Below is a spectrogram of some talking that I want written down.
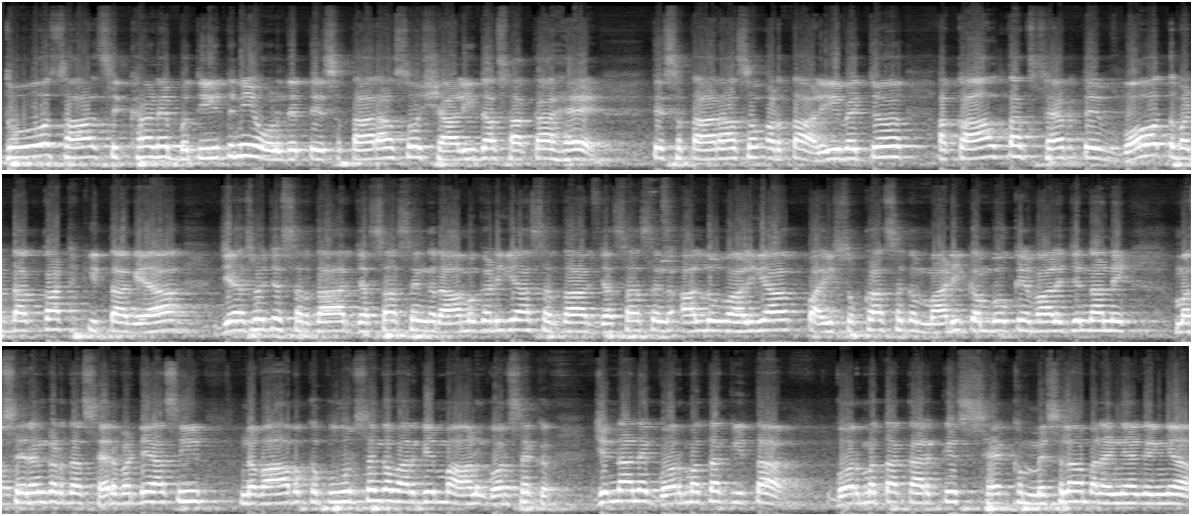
2 ਸਾਲ ਸਿੱਖਾਂ ਨੇ ਬਤੀਤ ਨਹੀਂ ਹੋਣ ਦਿੱਤੇ। 1746 ਦਾ ਸਾਕਾ ਹੈ। ਤੇ 1748 ਵਿੱਚ ਅਕਾਲ ਤਖਤ ਸਾਹਿਬ ਤੇ ਬਹੁਤ ਵੱਡਾ ਇਕੱਠ ਕੀਤਾ ਗਿਆ, ਜਿਸ ਵਿੱਚ ਸਰਦਾਰ ਜੱਸਾ ਸਿੰਘ ਰਾਮਗੜੀਆ, ਸਰਦਾਰ ਜੱਸਾ ਸਿੰਘ ਆਲੂਵਾਲੀਆ ਭਾਈ ਸੁੱਖਾ ਸਿੰਘ ਮਾੜੀ ਕੰਬੋਕੇ ਵਾਲੇ ਜਿਨ੍ਹਾਂ ਨੇ ਮੱਸੇ ਰੰਗੜ ਦਾ ਸਿਰ ਵੱਢਿਆ ਸੀ, ਨਵਾਬ ਕਪੂਰ ਸਿੰਘ ਵਰਗੇ ਮਹਾਨ ਗੁਰਸਿੱਖ ਜਿਨ੍ਹਾਂ ਨੇ ਗੁਰਮਤਾ ਕੀਤਾ। ਗੁਰਮਤਾ ਕਰਕੇ ਸਿੱਖ ਮਿਸਲਾਂ ਬਣਾਈਆਂ ਗਈਆਂ।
